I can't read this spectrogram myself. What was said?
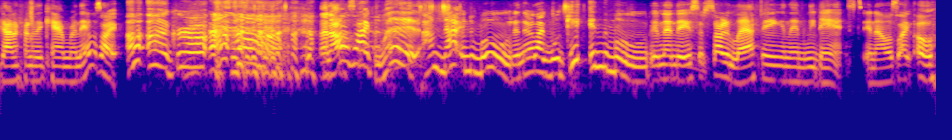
got in front of the camera and they was like, uh-uh, girl, uh-uh. and I was like, what? I'm not in the mood. And they're like, well, get in the mood. And then they started laughing and then we danced. And I was like, oh,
